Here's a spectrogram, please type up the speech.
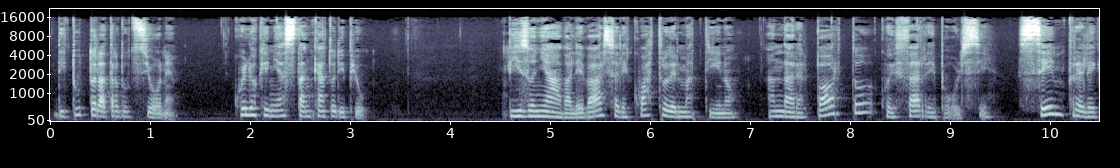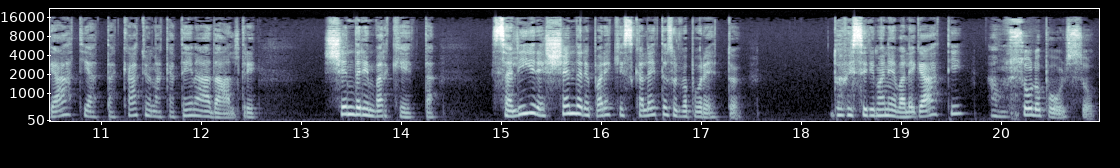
di tutta la traduzione, quello che mi ha stancato di più. Bisognava levarsi alle 4 del mattino, andare al porto coi ferri ai polsi, sempre legati e attaccati una catena ad altri, scendere in barchetta, salire e scendere parecchie scalette sul vaporetto, dove si rimaneva legati a un solo polso,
